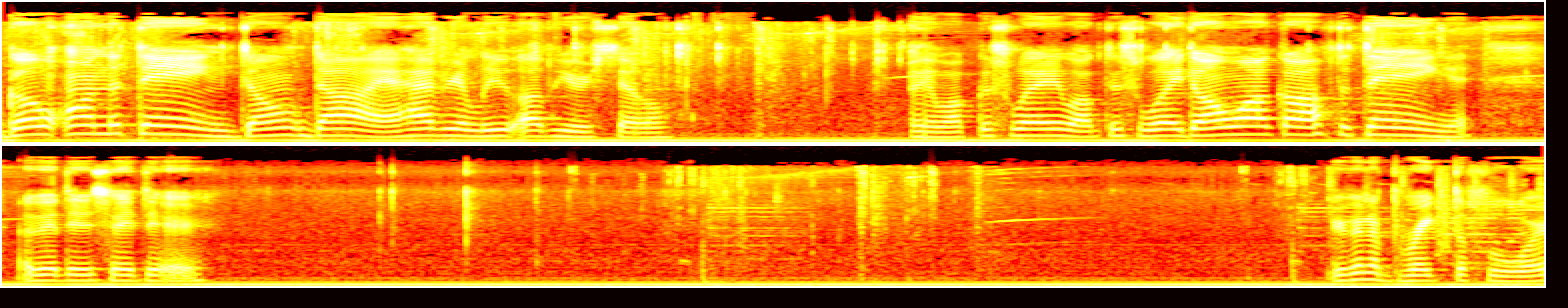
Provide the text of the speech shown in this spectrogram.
Go on the thing. Don't die. I have your loot up here still. Okay, walk this way. Walk this way. Don't walk off the thing. Okay, there's right there. You're gonna break the floor.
